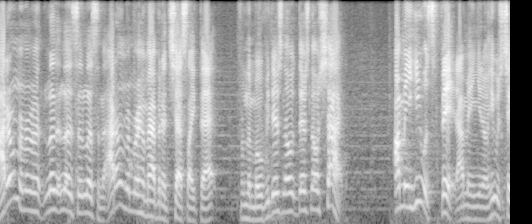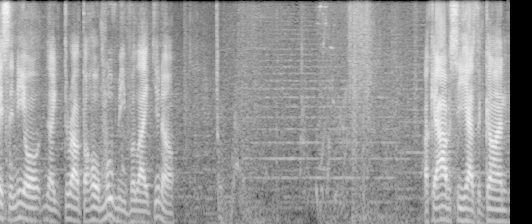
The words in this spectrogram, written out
I don't remember. Listen, listen. I don't remember him having a chest like that from the movie. There's no, there's no shot. I mean, he was fit. I mean, you know, he was chasing Neo like throughout the whole movie, but like, you know. Okay, obviously he has the gun.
